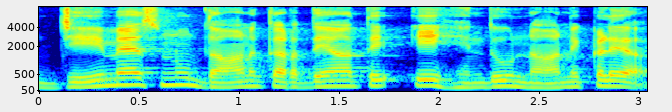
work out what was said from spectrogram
ਜੇ ਮੈਂ ਇਸ ਨੂੰ ਦਾਨ ਕਰਦਿਆਂ ਤੇ ਇਹ ਹਿੰਦੂ ਨਾ ਨਿਕਲਿਆ,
